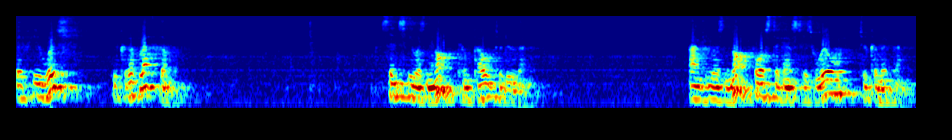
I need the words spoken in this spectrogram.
If he wished, he could have left them. Since he was not compelled to do them. And he was not forced against his will to commit them.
